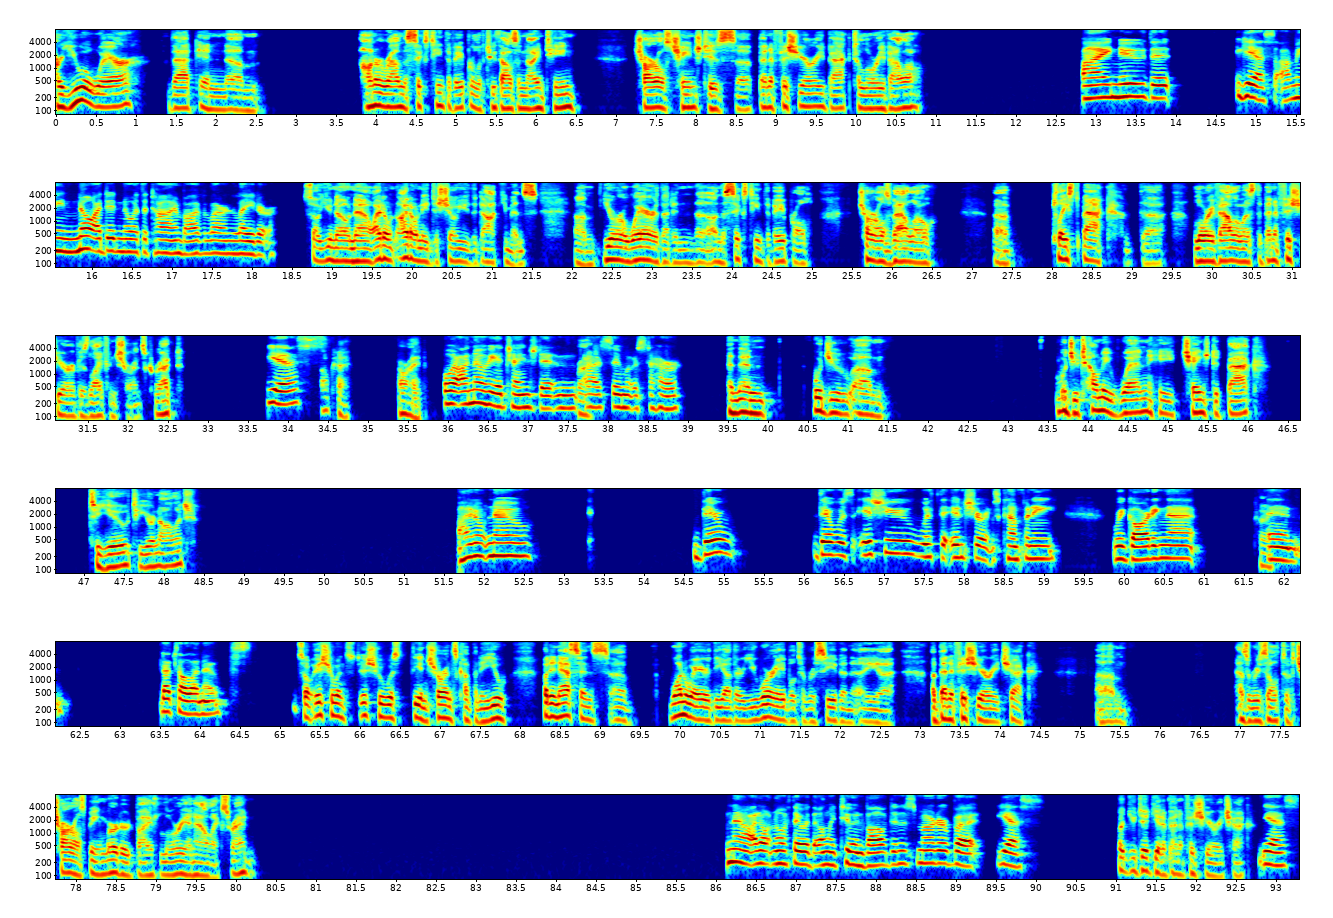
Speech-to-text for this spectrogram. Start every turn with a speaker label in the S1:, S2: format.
S1: Are you aware that in um, on or around the 16th of April of 2019, Charles changed his uh, beneficiary back to Lori Vallow?
S2: I knew that, yes, I mean, no, I didn't know at the time, but I've learned later.
S1: So you know now, I don't, I don't need to show you the documents. Um, you're aware that in, the- on the 16th of April, Charles Vallow uh, placed back the Lori Vallow as the beneficiary of his life insurance, correct?
S2: Yes.
S1: Okay. All right.
S2: Well, I know he had changed it and
S1: Right.
S2: I assume it was to her.
S1: And then would you, um, would you tell me when he changed it back to you, to your knowledge?
S2: I don't know. There, there was issue with the insurance company regarding that
S1: Okay.
S2: and that's all I know.
S1: So issuance, issue was the insurance company, you, but in essence, uh, one way or the other, you were able to receive an, a, uh, a beneficiary check, um, as a result of Charles being murdered by Lori and Alex, right?
S2: Now, I don't know if they were the only two involved in this murder, but yes,
S1: But you did get a beneficiary check.
S2: yes.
